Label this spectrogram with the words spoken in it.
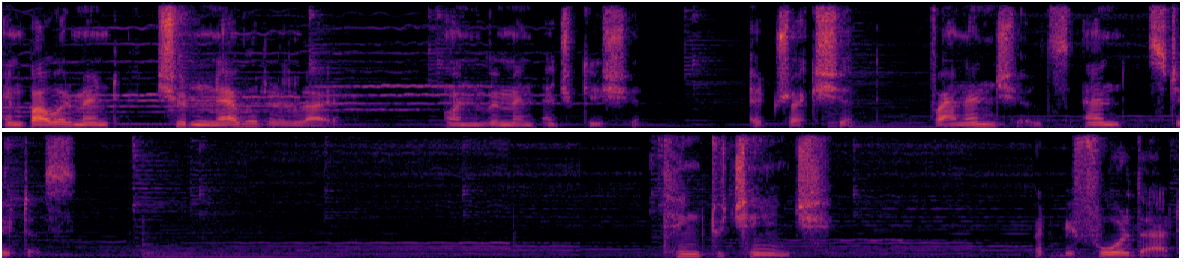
Empowerment should never rely on women education, attraction, financials, and status. Think to change but before that,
